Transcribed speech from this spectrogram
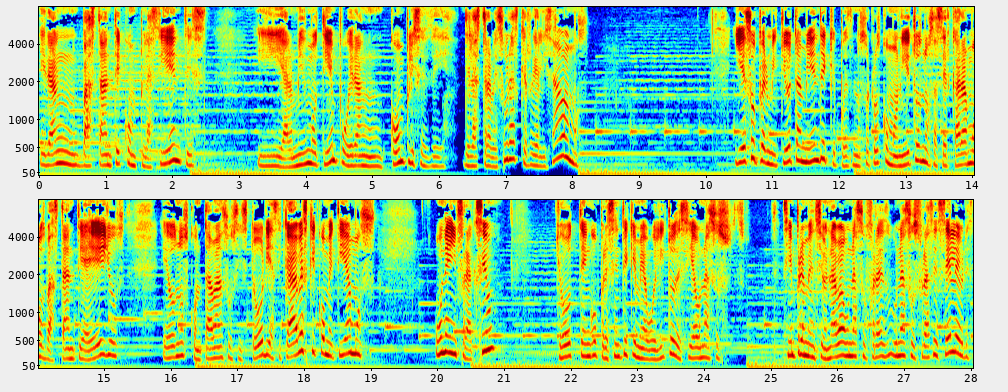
eran bastante complacientes y al mismo tiempo eran cómplices de las travesuras que realizábamos y eso permitió también de que pues nosotros como nietos nos acercáramos bastante a ellos. Ellos nos contaban sus historias y cada vez que cometíamos una infracción, yo tengo presente que mi abuelito decía una sus, siempre mencionaba una, una sus frases célebres.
